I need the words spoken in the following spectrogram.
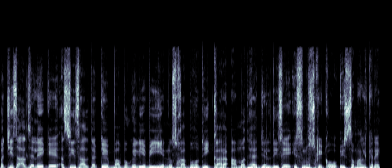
पच्चीस साल से लेके अस्सी साल तक के बाबों के लिए भी ये नुस्खा बहुत ही कार आमद है। जल्दी से इस नुस्खे को इस्तेमाल करें।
